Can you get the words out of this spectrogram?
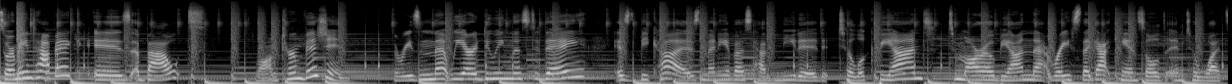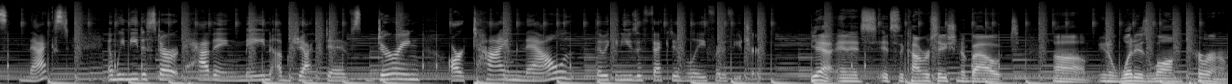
So, our main topic is about long term vision. The reason that we are doing this today is because many of us have needed to look beyond tomorrow, beyond that race that got canceled, into what's next. And we need to start having main objectives during our time now that we can use effectively for the future. Yeah, and it's it's the conversation about um, you know what is long term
